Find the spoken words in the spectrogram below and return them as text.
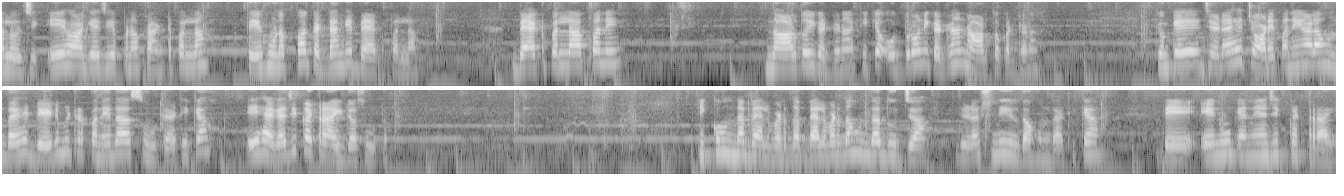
ਹਲੋ ਜੀ, ਇਹ ਆ ਗਿਆ ਜੀ ਆਪਣਾ ਫਰੰਟ ਪੱਲਾ ਤੇ ਹੁਣ ਆਪਾਂ ਕੱਢਾਂਗੇ ਬੈਕ ਪੱਲਾ। ਬੈਕ ਪੱਲਾ ਆਪਾਂ ਨੇ ਨਾਲ ਤੋਂ ਹੀ ਕੱਢਣਾ, ਠੀਕ ਹੈ? ਉਧਰੋਂ ਨਹੀਂ ਕੱਢਣਾ, ਨਾਲ ਤੋਂ ਕੱਢਣਾ। ਕਿਉਂਕਿ ਜਿਹੜਾ ਇਹ ਚੌੜੇ ਪਨੇ ਵਾਲਾ ਹੁੰਦਾ, ਇਹ 1.5 ਮੀਟਰ ਪਨੇ ਦਾ ਸੂਟ ਹੈ, ਠੀਕ ਹੈ? ਇਹ ਹੈਗਾ ਜੀ ਕਟਰਾਈ ਦਾ ਸੂਟ। ਇੱਕ ਹੁੰਦਾ ਬੈਲਵਟ ਦਾ ਬੈਲਵਟ ਦਾ ਹੁੰਦਾ ਦੂਜਾ, ਜਿਹੜਾ ਸ਼ਨੀਲ ਦਾ ਹੁੰਦਾ, ਠੀਕ ਹੈ? ਤੇ ਇਹਨੂੰ ਕਹਿੰਦੇ ਆ ਜੀ ਕਟਰਾਈ।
